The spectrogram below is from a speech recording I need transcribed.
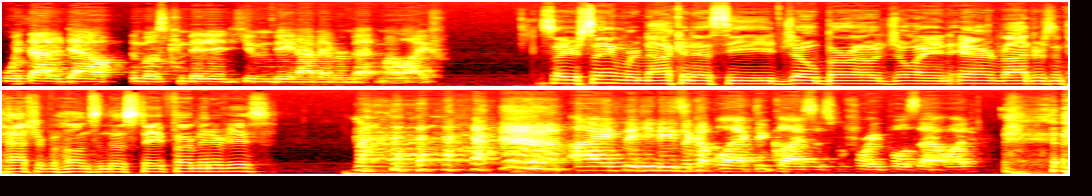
without a doubt the most committed human being I've ever met in my life. So you're saying we're not going to see Joe Burrow join Aaron Rodgers and Patrick Mahomes in those State Farm interviews? I think he needs a couple acting classes before he pulls that one.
